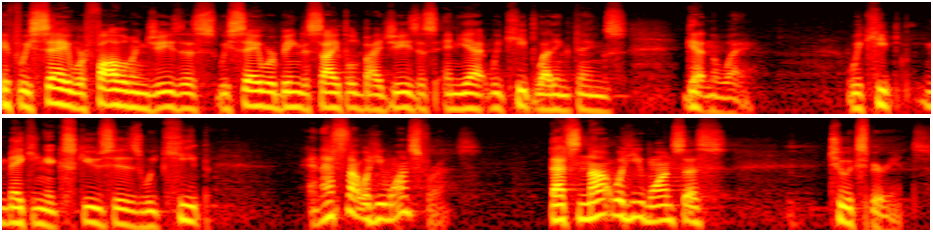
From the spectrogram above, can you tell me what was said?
If we say we're following Jesus, we say we're being discipled by Jesus, and yet we keep letting things get in the way. We keep making excuses. We keep, and that's not what He wants for us. That's not what He wants us to experience.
